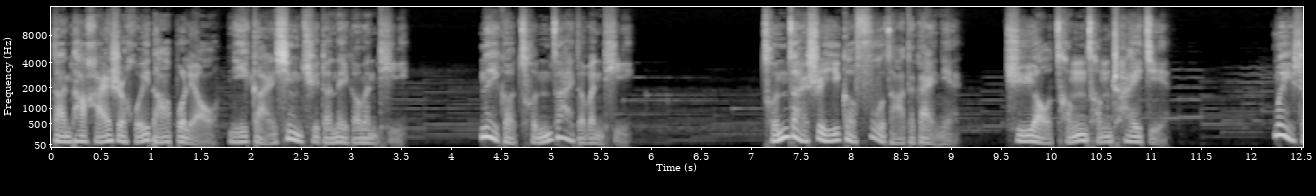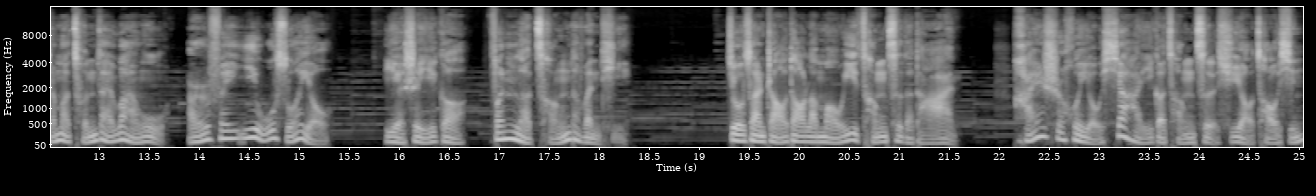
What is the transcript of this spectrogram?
但它还是回答不了你感兴趣的那个问题，那个存在的问题。存在是一个复杂的概念，需要层层拆解。为什么存在万物而非一无所有，也是一个分了层的问题。就算找到了某一层次的答案，还是会有下一个层次需要操心。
